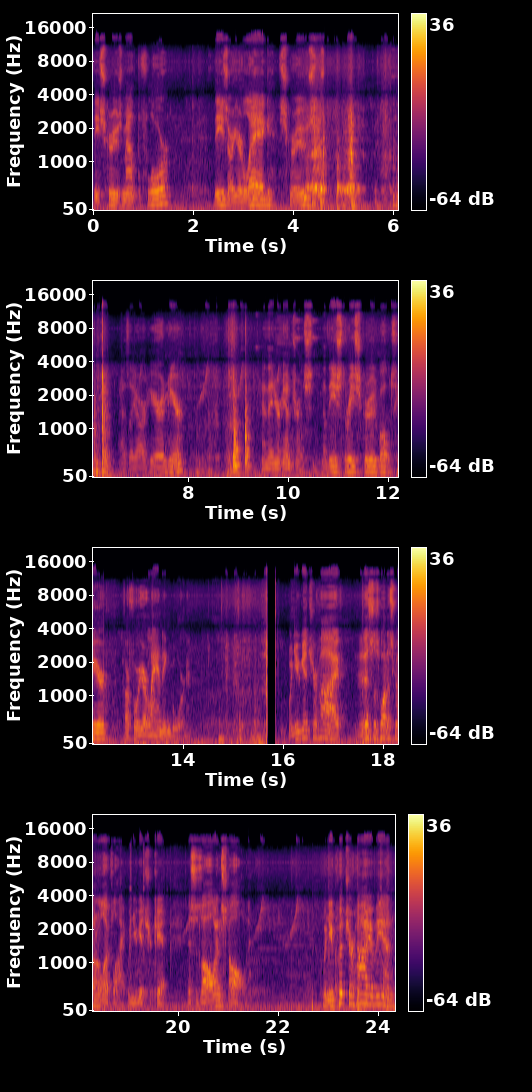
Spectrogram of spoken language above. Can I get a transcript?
These screws mount the floor. These are your leg screws, as they are here and here. And then your entrance. Now these three screw bolts here are for your landing board. When you get your hive, this is what it's going to look like when you get your kit. This is all installed. When you put your hive in,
